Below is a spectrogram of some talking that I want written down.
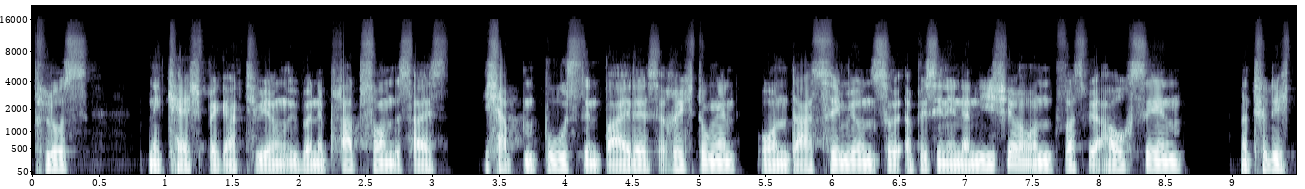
plus eine Cashback-Aktivierung über eine Plattform. Das heißt, ich habe einen Boost in beide Richtungen. Und da sehen wir uns so ein bisschen in der Nische. Und was wir auch sehen, natürlich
